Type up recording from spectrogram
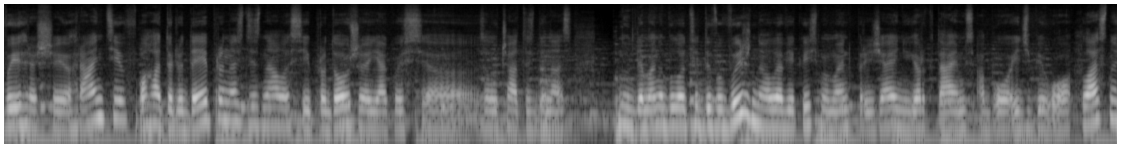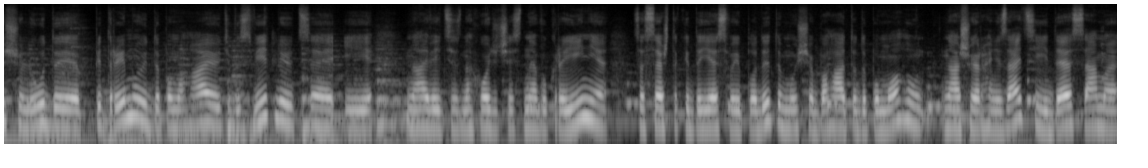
виграші грантів. Багато людей про нас дізналося і продовжує якось е, залучатись до нас. Ну, для мене було це дивовижно, але в якийсь момент приїжджає Нью-Йорк Таймс або HBO. Класно, що люди підтримують, допомагають, висвітлюють це, і навіть знаходячись не в Україні, це все ж таки дає свої плоди, тому що багато допомоги нашої організації йде саме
